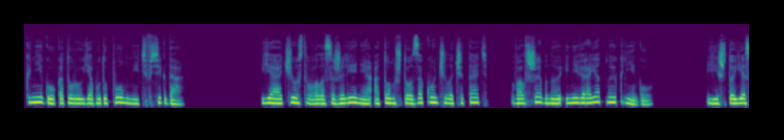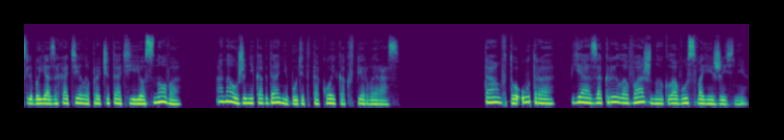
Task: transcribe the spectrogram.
Книгу, которую я буду помнить всегда. Я чувствовала сожаление о том, что закончила читать волшебную и невероятную книгу, и что если бы я захотела прочитать ее снова, она уже никогда не будет такой, как в первый раз. Там, в то утро, я закрыла важную главу своей жизни.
